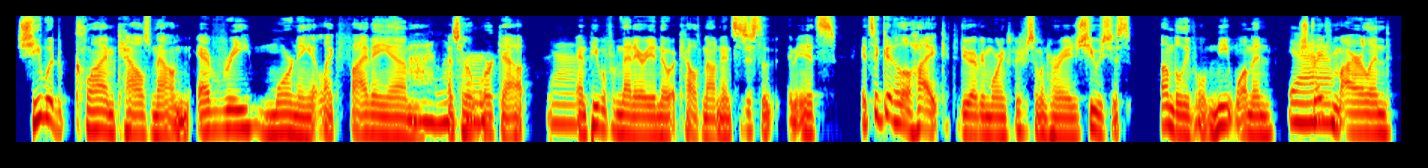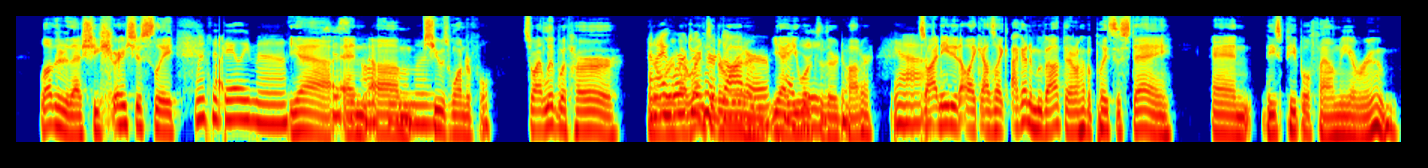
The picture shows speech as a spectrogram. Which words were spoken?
she would climb Cowles Mountain every morning at like 5 a.m. Ah, I love as her, her. workout. Yeah, And people from that area know what Cowles Mountain is. It's just, a, I mean, it's, it's a good little hike to do every morning, especially for someone her age. She was just unbelievable. Neat woman. yeah. Straight from Ireland. Loved her to that. She graciously, went to daily mass. yeah. She's an And, awesome um, woman. she was wonderful. So I lived with her. in And a I room. worked with her rented a room. daughter, Yeah, you worked Peggy. with her daughter. yeah. So I needed, like, I was like, I got to move out there. I don't have a place to stay. And these people found me a room.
